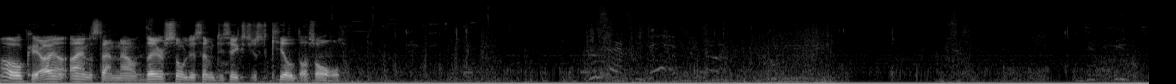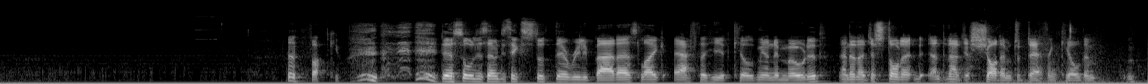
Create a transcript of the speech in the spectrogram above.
Oh, okay, I, I understand now. Their Soldier 76 just killed us all. Fuck you. Their Soldier 76 stood there really badass like after he had killed me and emoted, and then I just started, and then I just shot him to death and killed him.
